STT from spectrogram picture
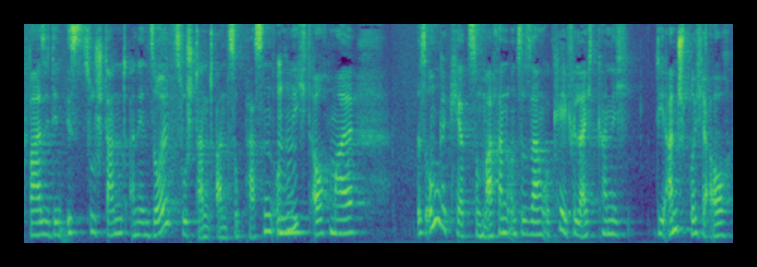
quasi den Ist-Zustand an den Soll-Zustand anzupassen und nicht auch mal es umgekehrt zu machen und zu sagen, okay, vielleicht kann ich die Ansprüche auch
